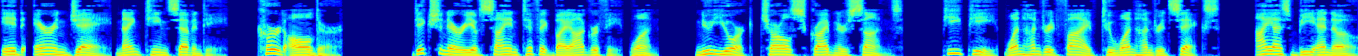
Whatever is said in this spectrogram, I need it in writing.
id aaron j. 1970 kurt alder. Dictionary of scientific biography 1 new york charles scribner's sons. Pp 105 to 106 isbn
